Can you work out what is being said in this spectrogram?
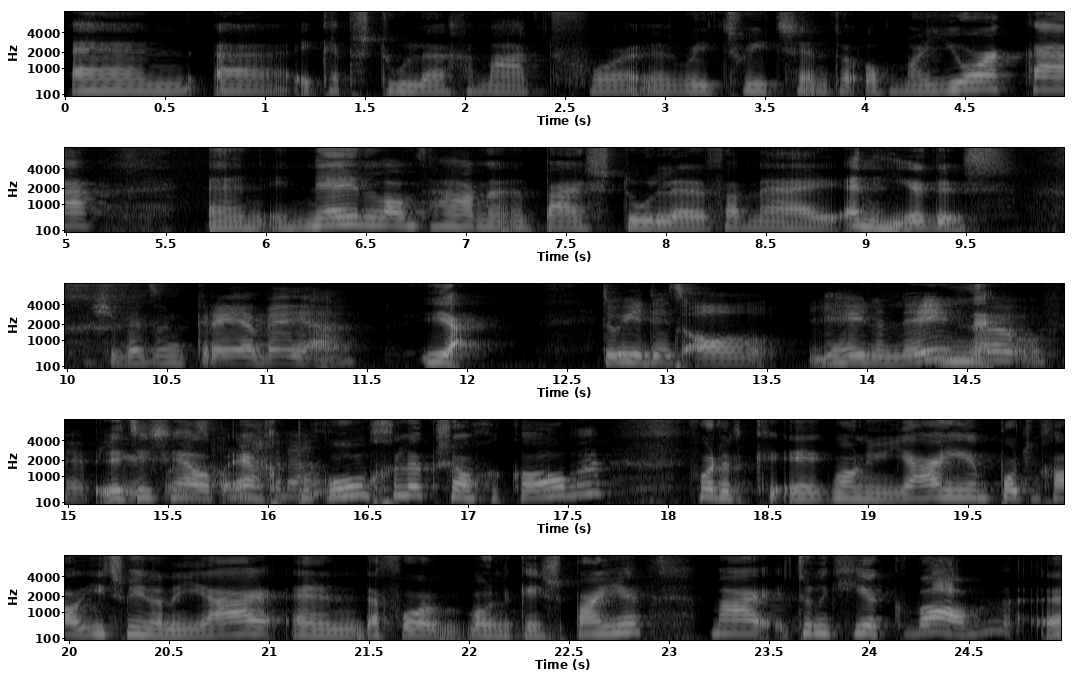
En eh, ik heb stoelen gemaakt voor een retreat center op Mallorca. En in Nederland hangen een paar stoelen van mij. En hier dus. Dus je bent een creabea. Ja, Doe je dit al je hele leven? Nee. Of heb je het is heel erg gedaan? per ongeluk zo gekomen. Voordat ik, ik woon nu een jaar hier in Portugal, iets meer dan een jaar. En daarvoor woonde ik in Spanje. Maar toen ik hier kwam, eh,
